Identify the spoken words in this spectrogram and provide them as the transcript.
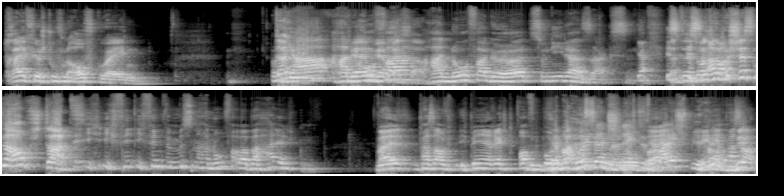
drei, vier Stufen aufgraden. Dann ja, Hannover, besser. Hannover gehört zu Niedersachsen. Ja, Das es ist, unsere beschissene Hauptstadt. Ich, ich finde, ich find, wir müssen Hannover aber behalten. Weil, pass auf, ich bin ja recht oft. Ja, aber das ist ja ein schlechtes Hannover. Beispiel. Nee, nee, haben. pass auf.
